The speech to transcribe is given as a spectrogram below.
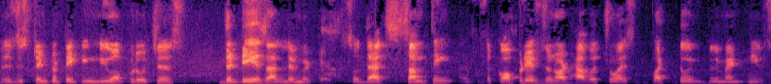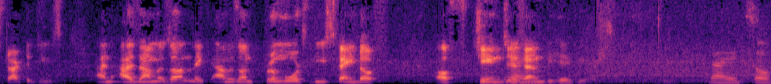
resistant to taking new approaches, the days are limited. So that's something the corporates do not have a choice but to implement new strategies. And as Amazon, like Amazon promotes these kind of of changes right. and behaviors. Right. So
